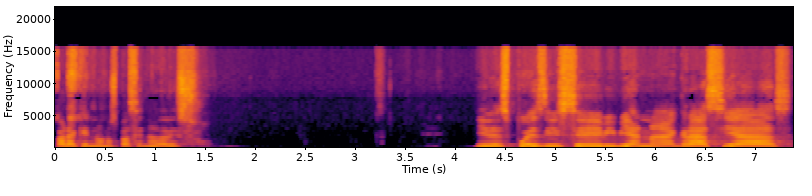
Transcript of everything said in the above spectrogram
para que no nos pase nada de eso. Y después dice Viviana, gracias.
